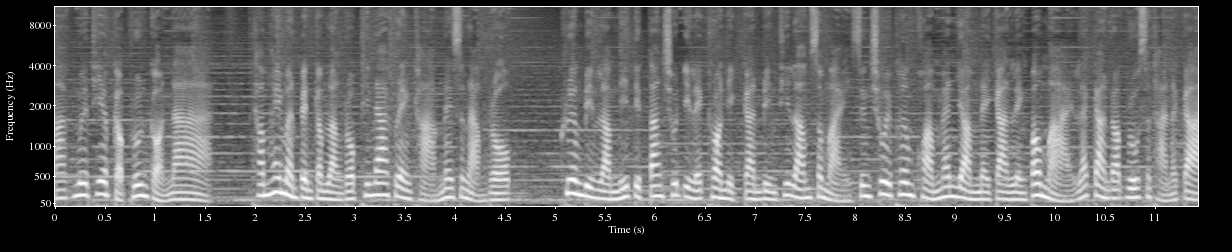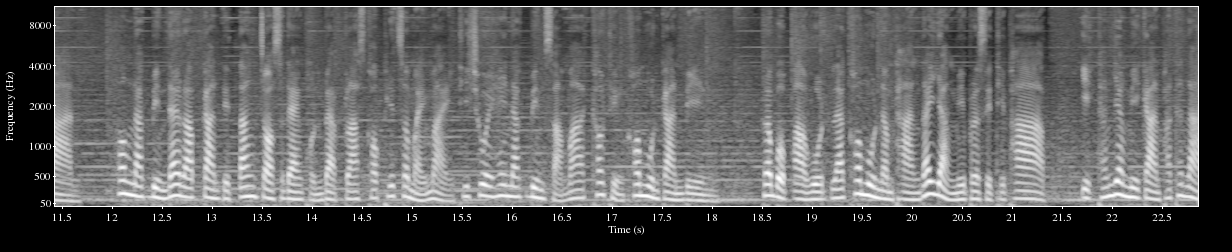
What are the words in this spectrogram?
มากเมื่อเทียบกับรุ่นก่อนหน้าทำให้มันเป็นกำลังรบที่น่าเกรงขามในสนามรบ เครื่องบินลำนี้ติดตั้งชุดอิเล็กทรอนิกส์การบินที่ล้ำสมัย ซึ่งช่วยเพิ่มความแม่นยำในการเล็งเป้าหมาย และการรับรู้สถานการณ์ ห้องนักบินได้รับการติดตั้งจอแสดงผลแบบ Glass Cockpit สมัยใหม่ที่ช่วยให้นักบินสามารถเข้าถึงข้อมูลการบิน ระบบอาวุธและข้อมูลนำทางได้อย่างมีประสิทธิภาพ อีกทั้งยังมีการพัฒนา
